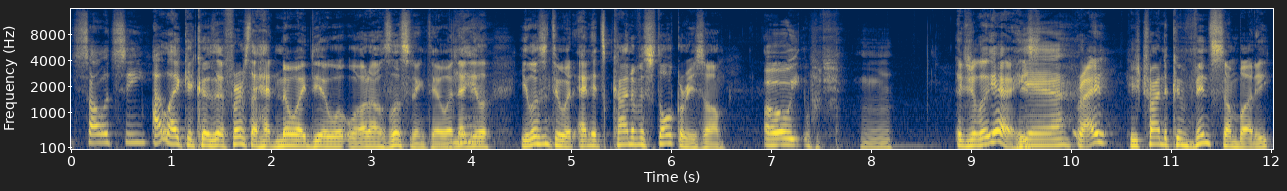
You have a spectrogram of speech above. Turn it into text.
solid C. I like it because at first I had no idea what, what I was listening to, and then you you listen to it, and it's kind of a stalkery song. Oh, Did you? Yeah. He's, Yeah. Right. He's trying to convince somebody.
